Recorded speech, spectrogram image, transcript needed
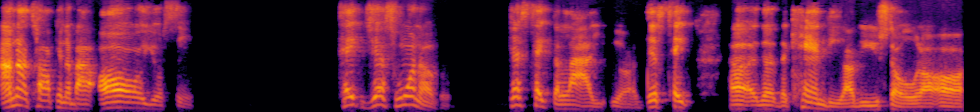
I'm not talking about all your sins. Take just one of them. Just take the lie, you just take uh, the the candy or you stole, or, or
